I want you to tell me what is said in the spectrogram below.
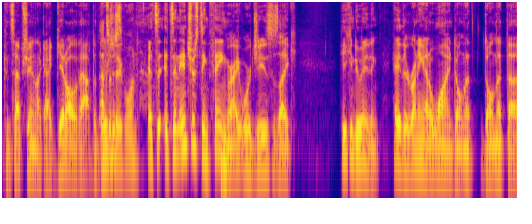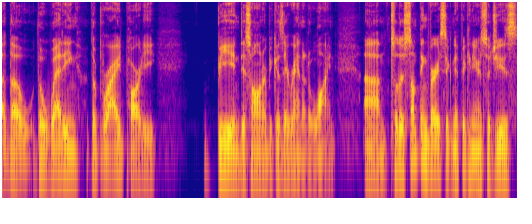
conception, like, I get all of that, but that's a just, big one. It's it's an interesting thing, right? Where Jesus is like, he can do anything. Hey, they're running out of wine. Don't let don't let the the the wedding, the bride party, be in dishonor because they ran out of wine. Um, so there's something very significant here. And so Jesus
